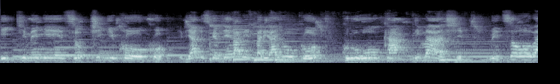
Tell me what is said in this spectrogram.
ikimenyetso c'igikoko. Ivyanditswe vyera bimbarira yuko kuruhuka dimashe bizoba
